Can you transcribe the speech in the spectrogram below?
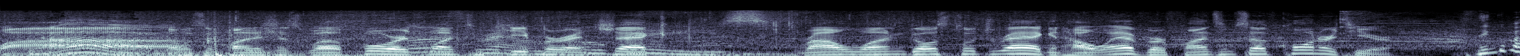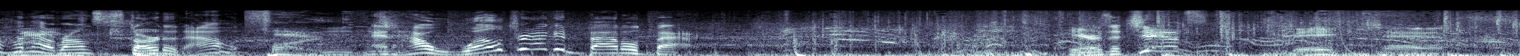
Wow. Ah. That was a punish as well. Forward one to keep her in check. Obeys. Round one goes to Dragon. However, finds himself cornered here. Think about how that round started out and how well Dragon battled back. Here's a chance. Big chance.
